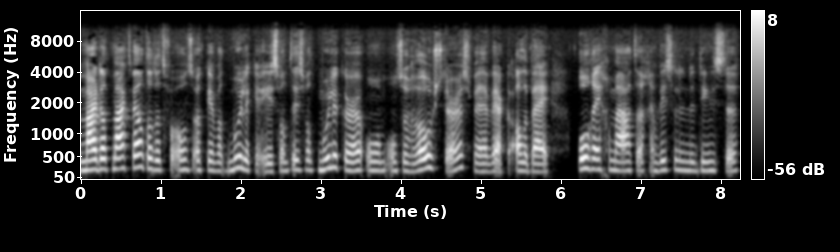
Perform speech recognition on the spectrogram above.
maar dat maakt wel dat het voor ons ook weer wat moeilijker is. Want het is wat moeilijker om onze roosters, we werken allebei onregelmatig en wisselende diensten,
